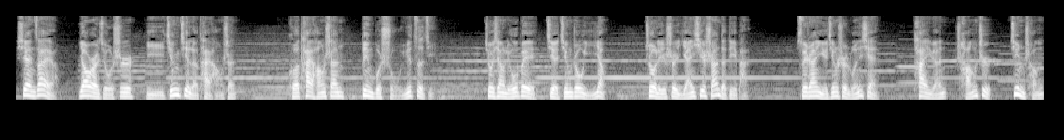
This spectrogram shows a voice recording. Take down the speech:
现在呀，幺二九师已经进了太行山，可太行山并不属于自己，就像刘备借荆州一样，这里是阎锡山的地盘。虽然已经是沦陷，太原、长治、晋城、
